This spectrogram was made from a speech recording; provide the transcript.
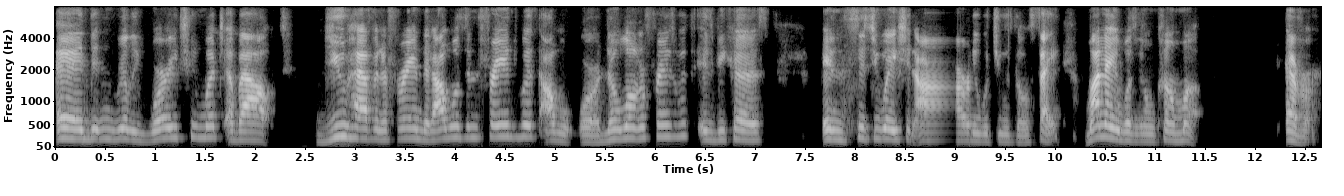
and didn't really worry too much about you having a friend that I wasn't friends with, I will, or no longer friends with, is because in the situation I already knew what you was gonna say. My name wasn't gonna come up ever.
